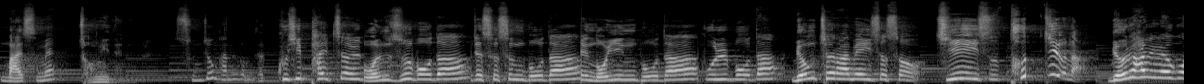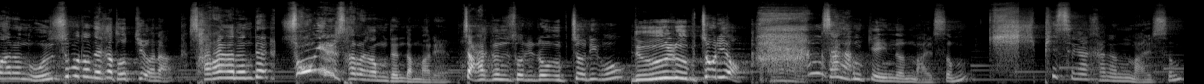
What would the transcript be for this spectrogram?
말씀에 종이 되는 거예요. 순종하는 겁니다. 98절 원수보다 이제 스승보다 노인보다 꿀보다 명철함에 있어서 지혜에 있어서 더 뛰어나 멸하려고 하는 원수보다 내가 더 뛰어나 사랑하는데 종일 사랑하면 된단 말이에요. 작은 소리로 읊조리고 늘 읊조려 항상 함께 있는 말씀 깊이 생각하는 말씀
